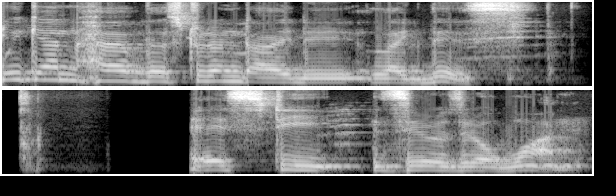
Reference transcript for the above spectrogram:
We can have the student ID like this ST001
